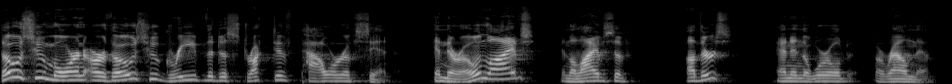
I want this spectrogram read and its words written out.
Those who mourn are those who grieve the destructive power of sin in their own lives, in the lives of others, and in the world around them.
